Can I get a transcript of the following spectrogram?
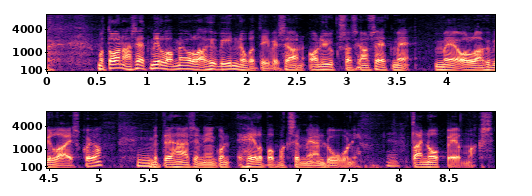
Mutta onhan se, että milloin me ollaan hyvin innovatiivisia, on, on yksi asia, on se, että me, me ollaan hyvin laiskoja. Hmm. Me tehdään se niin kuin helpommaksi se meidän duuni hmm. tai nopeammaksi.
